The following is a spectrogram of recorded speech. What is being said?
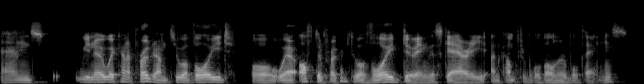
And you know, we're kind of programmed to avoid, or we're often programmed to avoid doing the scary, uncomfortable, vulnerable things.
